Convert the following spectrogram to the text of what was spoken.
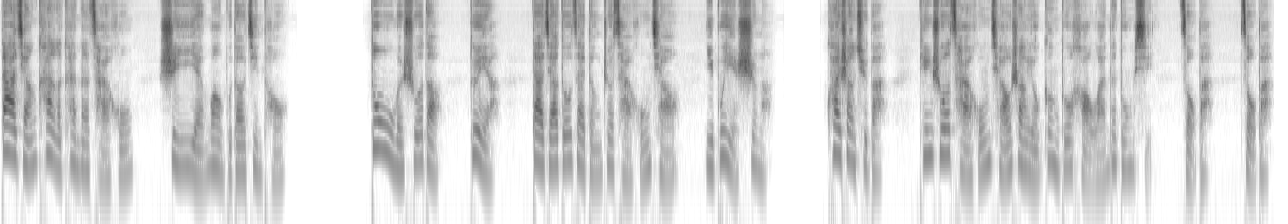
大强看了看那彩虹，是一眼望不到尽头。动物们说道：“对呀，大家都在等这彩虹桥，你不也是吗？快上去吧，听说彩虹桥上有更多好玩的东西。走吧，走吧。”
